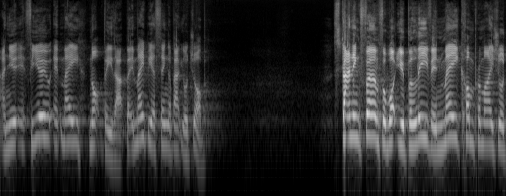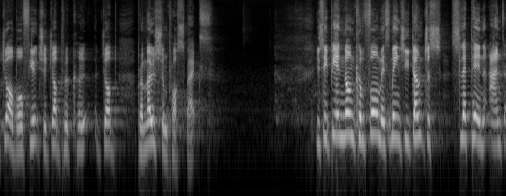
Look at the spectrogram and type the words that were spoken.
And you, for you, it may not be that, but it may be a thing about your job. Standing firm for what you believe in may compromise your job or future job, job promotion prospects. You see, being nonconformist means you don't just slip in and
